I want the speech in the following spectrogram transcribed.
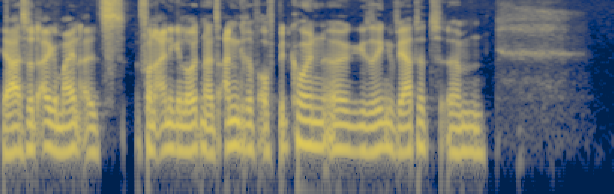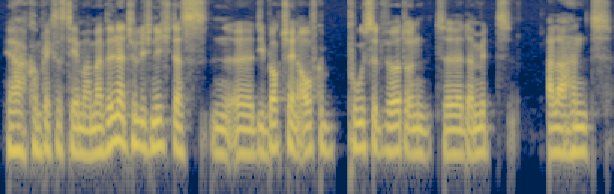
ja, es wird allgemein als von einigen Leuten als Angriff auf Bitcoin äh, gesehen, gewertet. Ähm, ja, komplexes Thema. Man will natürlich nicht, dass äh, die Blockchain aufgepustet wird und äh, damit allerhand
